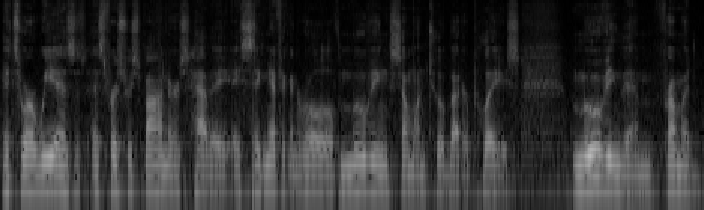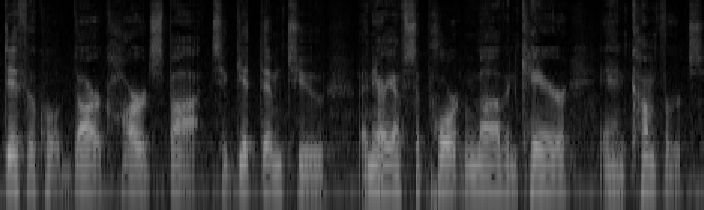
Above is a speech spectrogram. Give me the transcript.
it's where we as as first responders have a, a significant role of moving someone to a better place, moving them from a difficult, dark, hard spot to get them to an area of support and love and care and comfort.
